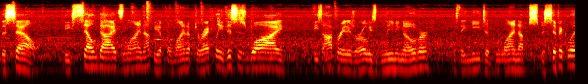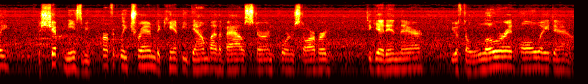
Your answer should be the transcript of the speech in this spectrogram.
the cell. The cell guides line up. You have to line up directly. This is why these operators are always leaning over because they need to line up specifically. The ship needs to be perfectly trimmed. It can't be down by the bow, stern, port, or starboard to get in there. You have to lower it all the way down.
